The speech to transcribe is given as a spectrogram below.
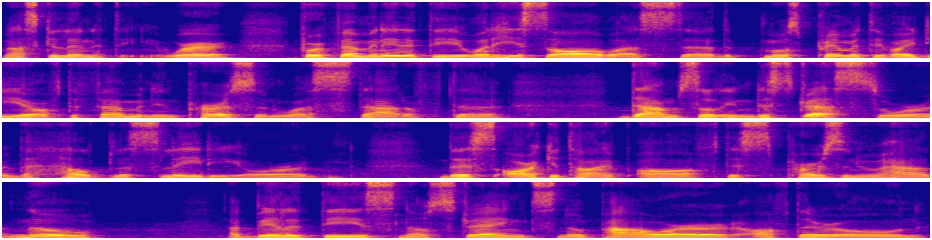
masculinity. Where for femininity, what he saw was uh, the most primitive idea of the feminine person was that of the damsel in distress or the helpless lady or this archetype of this person who had no abilities, no strengths, no power of their own.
